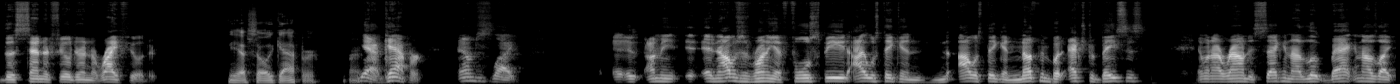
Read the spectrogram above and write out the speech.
the center fielder and the right fielder. Yeah. So a gapper. Right. Yeah, Gapper. And I'm just like, I mean, and I was just running at full speed. I was thinking, I was thinking nothing but extra bases. And when I rounded second, I looked back and I was like,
